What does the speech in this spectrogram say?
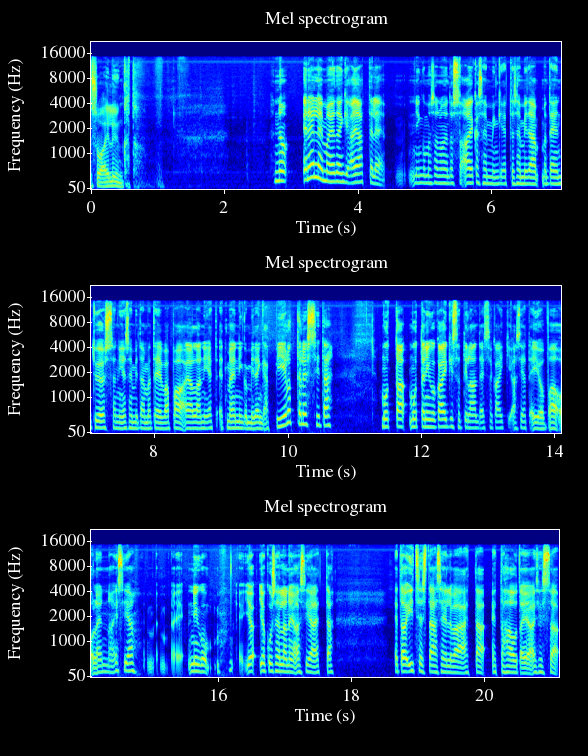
sua ei lynkata? No edelleen mä jotenkin ajattelen, niin kuin mä sanoin tuossa aikaisemminkin, että se mitä mä teen työssäni ja se mitä mä teen vapaa-ajalla, niin että, että mä en niin mitenkään piilottele sitä. Mutta, mutta niin kuin kaikissa tilanteissa kaikki asiat ei ole vaan olennaisia. Niin kuin joku sellainen asia, että, että on itsestään selvää, että, että hautajaisissa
